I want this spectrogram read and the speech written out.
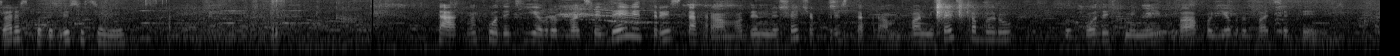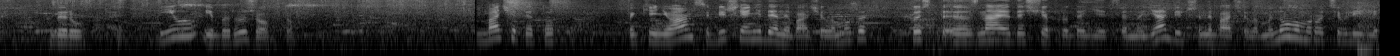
зараз подивлюся ціну. Так, виходить євро 29, 300 грам. Один мішечок 300 грам. Два мішечка беру, виходить мені 2 по євро 29. Беру білу і беру жовту. Бачите, тут такі нюанси. Більше я ніде не бачила. Може, хтось е, знає, де ще продається, але я більше не бачила. В минулому році в Лідлі,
